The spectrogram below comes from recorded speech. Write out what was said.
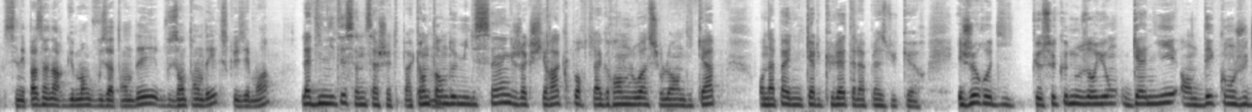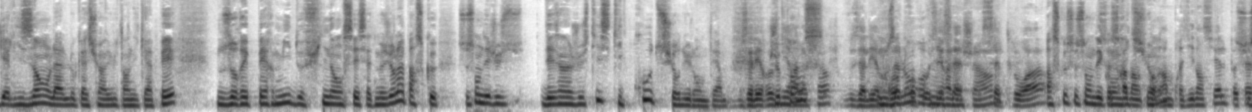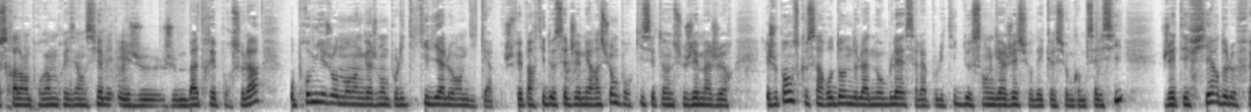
ce n'est pas un argument que vous attendez, vous entendez, excusez-moi la dignité, ça ne s'achète pas. Quand en 2005, mm. Jacques Chirac porte la grande loi sur le handicap, on n'a pas une calculette à la place du cœur. Et je redis que ce que nous aurions gagné en déconjugalisant l'allocation adulte handicapé nous aurait permis de financer cette mesure-là parce que ce sont des, des injustices qui coûtent sur du long terme. Vous allez revenir à la charge? Vous allez Nous allons revenir à la charge cette loi? parce que ce sont des ce convictions. Sera dans le programme présidentiel peut-être? Ce sera dans le programme présidentiel et je, je, me battrai pour cela. Au premier jour de mon engagement politique, il y a le handicap. Je fais partie de cette génération pour qui c'est un sujet majeur. Et je pense que ça redonne de la noblesse à la politique de s'engager sur des questions comme celle-ci. J'ai été fier de le faire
